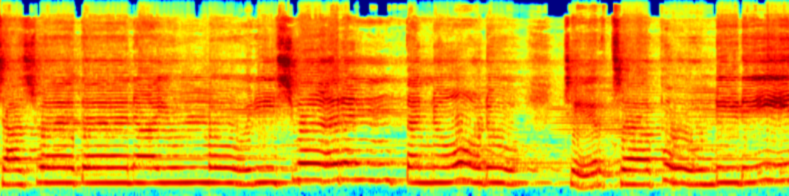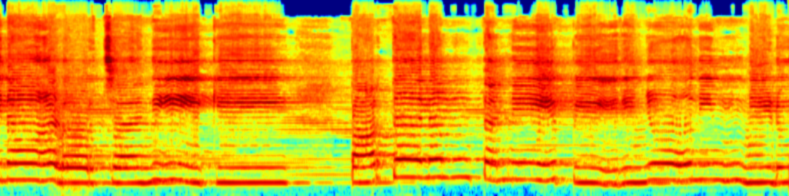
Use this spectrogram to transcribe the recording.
ശാശ്വതനായുള്ളോരീശ്വരൻ തന്നോടു ചേർച്ച പൂണ്ടിടീനാളോർച്ച നീക്കി. പാർത്തലം തന്നെ പിരിഞ്ഞു നിന്നിടുവെന്നോർത്തു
